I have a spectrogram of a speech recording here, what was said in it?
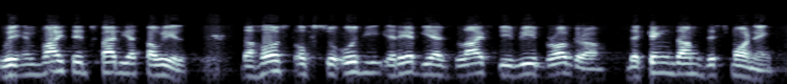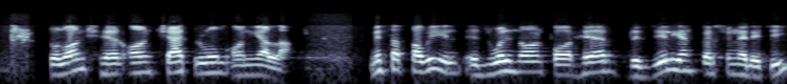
we invited Fadia Tawil, the host of Saudi Arabia's live TV program, "The Kingdom This Morning," to launch her own chat room on Yalla. Ms. Tawil is well known for her resilient personality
